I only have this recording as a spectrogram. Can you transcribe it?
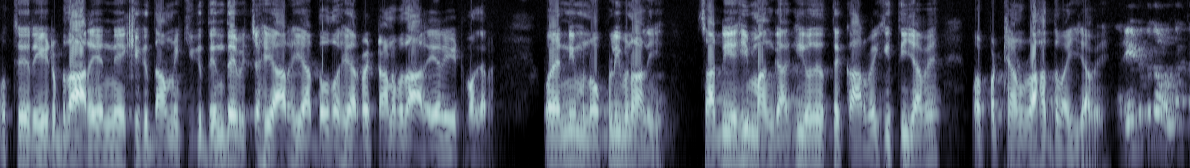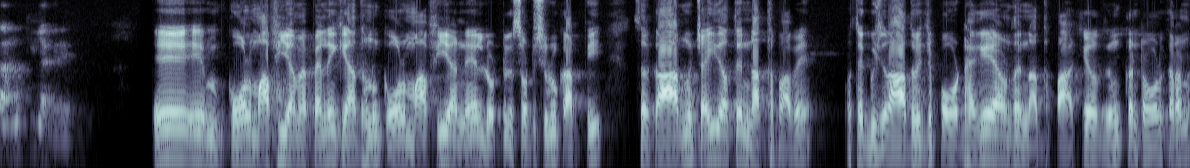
ਉੱਥੇ ਰੇਟ ਵਧਾ ਰਹੇ ਨੇ ਇੱਕ ਇੱਕ ਦਮ, ਇੱਕ ਇੱਕ ਦਿਨ ਦੇ ਵਿੱਚ ਹਜ਼ਾਰ ਹਜ਼ਾਰ, ਦੋ ਦੋ ਹਜ਼ਾਰ ਰੁਪਏ ਟਨ ਵਧਾ ਰਹੇ ਆ ਰੇਟ ਮਗਰ। ਉਹ ਇੰਨੀ ਮੋਨੋਪੋਲੀ ਬਣਾ ਲਈ। ਸਾਡੀ ਇਹੀ ਮੰਗ ਆ ਕਿ ਉਹਦੇ ਉੱਤੇ ਕਾਰਵਾਈ ਕੀਤੀ ਜਾਵੇ ਔਰ ਪੱਠਿਆਂ ਨੂੰ ਰਾਹਤ ਦਵਾਈ ਜਾਵੇ। ਰੇਟ ਵਧਾਉਣ ਦਾ ਕਾਰਨ ਕੀ ਲੱਗ ਰਿਹਾ? ਇਹ ਕੋਲ ਮਾਫੀਆ ਮੈਂ ਪਹਿਲਾਂ ਹੀ ਕਿਹਾ ਤੁਹਾਨੂੰ ਕੋਲ ਮਾਫੀਆ ਨੇ ਲੁੱਟ ਖਸੁੱਟ ਸ਼ੁਰੂ ਕਰਤੀ। ਸਰਕਾਰ ਨੂੰ ਚਾਹੀਦਾ ਉੱਤੇ ਨੱਥ ਪਾਵੇ। ਉੱਥੇ ਗੁਜਰਾਤ ਵਿੱਚ ਪੋਰਟ ਹੈਗੇ ਆ ਉਹਦੇ ਨੱਥ ਪਾ ਕੇ ਉਹਨੂੰ ਕੰਟਰੋਲ ਕਰਨ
